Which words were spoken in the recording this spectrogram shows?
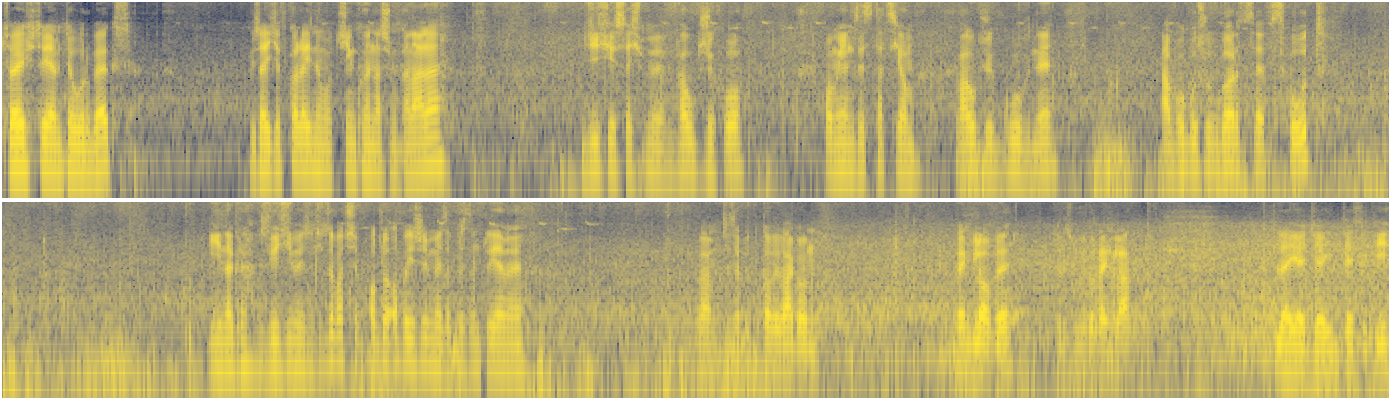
Cześć, to MT Urbex. Witajcie w kolejnym odcinku na naszym kanale. Dziś jesteśmy w Wałbrzychu, pomiędzy stacją Wałbrzych Główny a Boguszów Gorce Wschód. I nagra zwiedzimy, znaczy zobaczymy, obejrzymy, zaprezentujemy Wam ten zabytkowy wagon węglowy, który służy do węgla. W tle jedzie Intercity.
